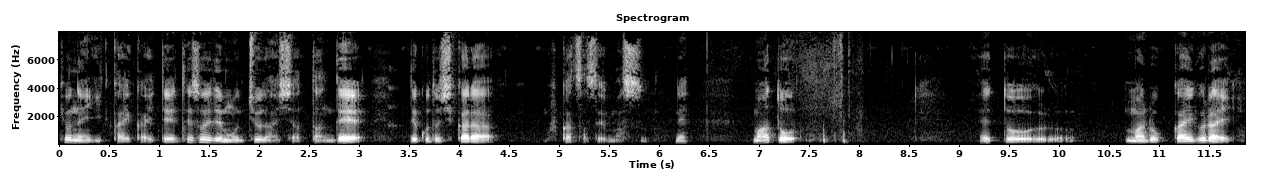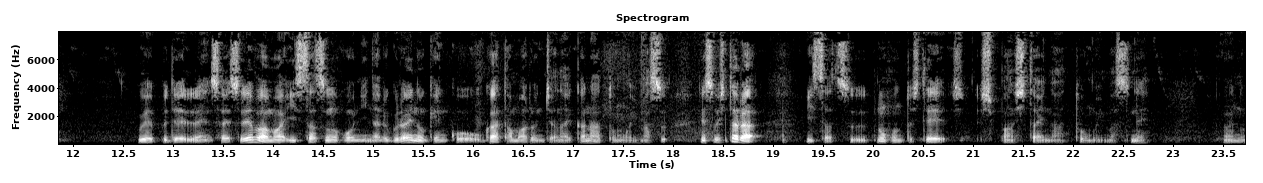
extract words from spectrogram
去年1回書いてでそれでもう中断しちゃったんでで今年から復活させますね。まあ、あとえっとまあ6回ぐらいウェブで連載すれば、まあ、1冊の本になるぐらいの原稿がたまるんじゃないかなと思います。でそしたら1冊の本として出版したいなと思いますね。あの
